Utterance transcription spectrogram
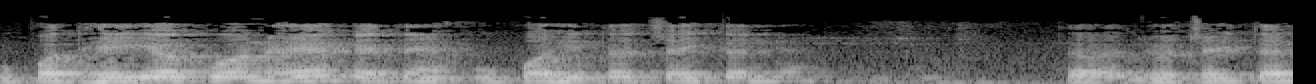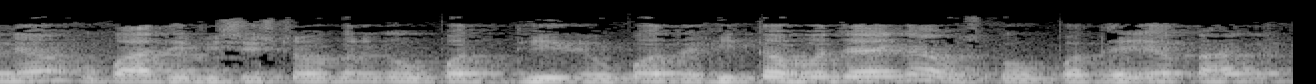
उपधेय कौन है? कहते हैं उपहित चैतन्य। तो जो चैतन्य उपाधि विशिष्ट होकर के उपधि, उपहित हो जाएगा, उसको उपधेय कहा गया।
